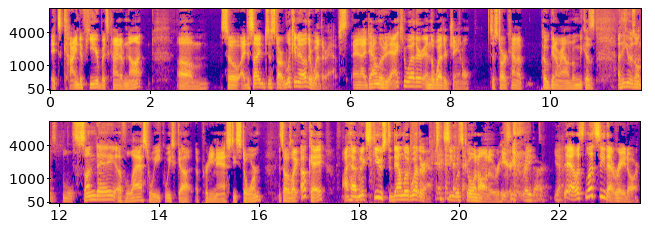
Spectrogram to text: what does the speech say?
it's kind of here, but it's kind of not. Um, so I decided to start looking at other weather apps, and I downloaded AccuWeather and the Weather Channel to start kind of poking around them because I think it was on Sunday of last week we got a pretty nasty storm, and so I was like, okay, I have an excuse to download weather apps and see what's going on over here. radar. Yeah, Yeah, let's let's see that radar.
